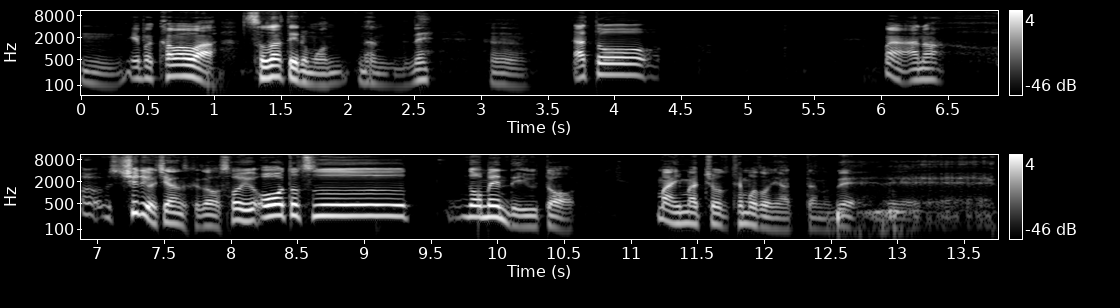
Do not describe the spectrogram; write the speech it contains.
うん、やっぱ皮は育てるもんなんでね。うん、あとまああの種類は違うんですけどそういう凹凸の面で言うとまあ今ちょうど手元にあったので、えー、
